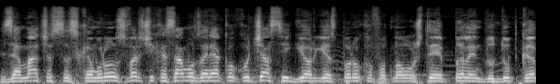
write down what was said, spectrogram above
за мача с Хамрун свършиха само за няколко часа и Георгия Спаруков отново ще е пълен до дупка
